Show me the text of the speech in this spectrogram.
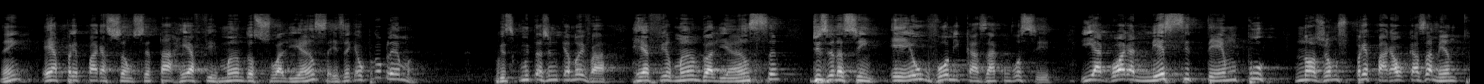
Nem? É a preparação, você está reafirmando a sua aliança, esse é que é o problema. Por isso que muita gente quer noivar. Reafirmando a aliança, dizendo assim: Eu vou me casar com você. E agora, nesse tempo, nós vamos preparar o casamento.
